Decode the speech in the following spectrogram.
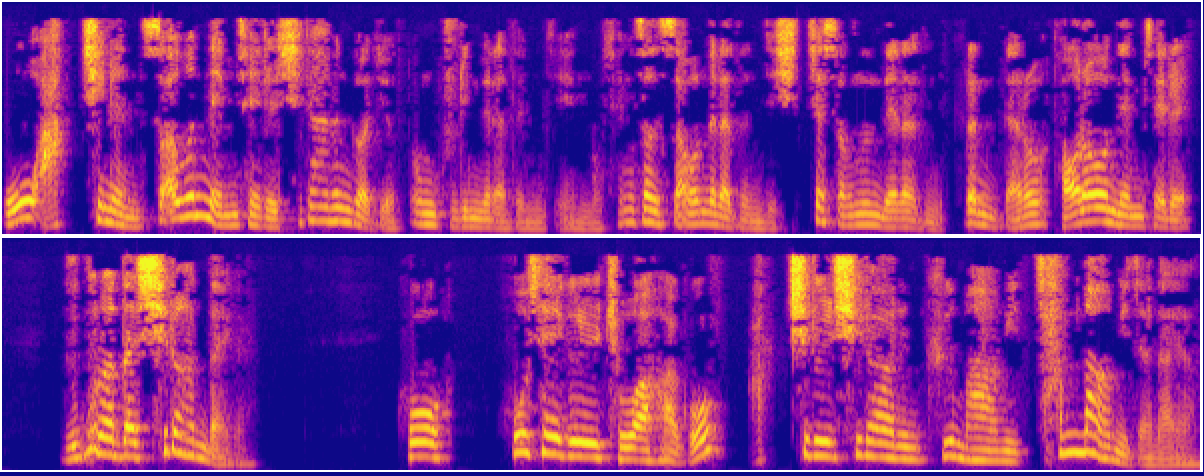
오악취는 썩은 냄새를 싫어하는 거죠. 똥 구린 데라든지, 뭐 생선 썩은 데라든지, 시체 썩는 데라든지, 그런 대로 더러운 냄새를 누구나 다 싫어한다, 이거. 그 호색을 좋아하고 악취를 싫어하는 그 마음이 참 마음이잖아요.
